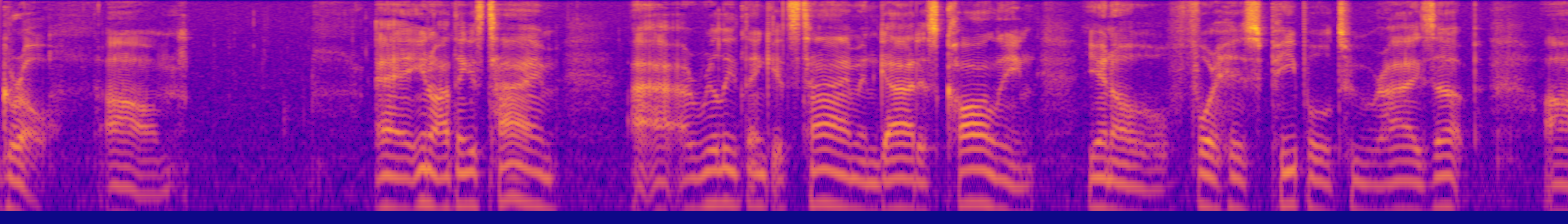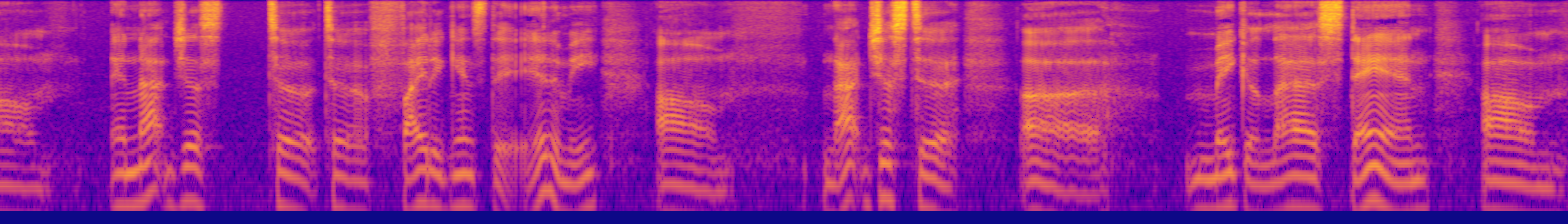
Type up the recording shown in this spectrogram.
grow. Um, and you know, I think it's time I, I really think it's time, and God is calling, you know, for His people to rise up, um, and not just to to fight against the enemy, um, not just to uh, make a last stand. Um,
